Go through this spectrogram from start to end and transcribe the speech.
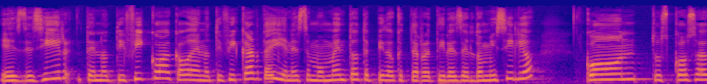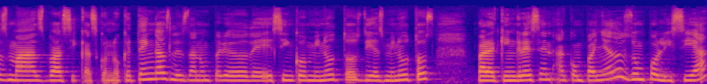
Es decir, te notifico, acabo de notificarte y en este momento te pido que te retires del domicilio con tus cosas más básicas, con lo que tengas, les dan un periodo de 5 minutos, 10 minutos para que ingresen acompañados de un policía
